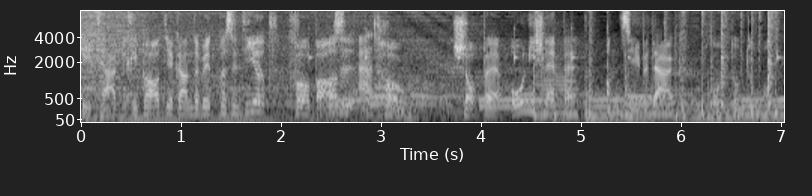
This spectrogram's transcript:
Die tägliche Partyagenda wird präsentiert von Basel at Home. Shoppen ohne Schleppen an sieben Tagen rund um die Uhr.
